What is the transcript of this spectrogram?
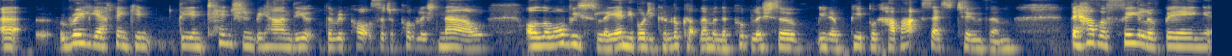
uh, really, I think in the intention behind the the reports that are published now, although obviously anybody can look at them and they're published, so you know people have access to them. They have a feel of being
